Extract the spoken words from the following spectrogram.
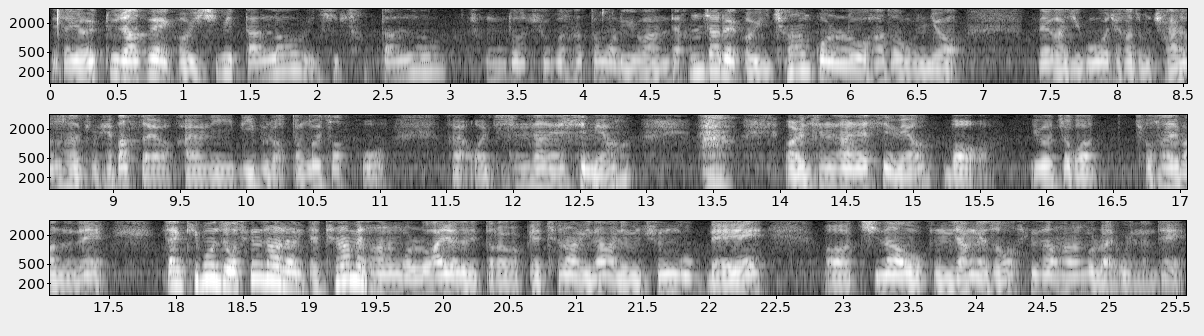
일단 12자루에 거의 12달러, 24달러 정도 주고 샀던 걸로 기억하는데 한 자루에 거의 2,000원꼴로 하더군요. 그래가지고 제가 좀 자료조사를 좀 해봤어요. 과연 이 립을 어떤 걸 썼고 과연 어디서 생산했으며 어디서 생산했으며 뭐 이것저것 조사를 해봤는데 일단 기본적으로 생산은 베트남에서 하는 걸로 알려져 있더라고요. 베트남이나 아니면 중국 내에 어, 진화호 공장에서 생산하는 걸로 알고 있는데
